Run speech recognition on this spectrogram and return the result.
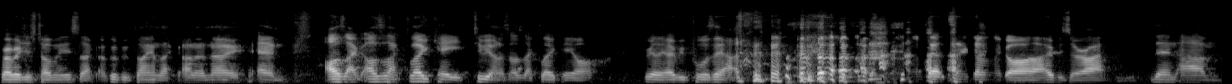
Robert just told me this. Like, I could be playing. Like, I don't know. And I was like, I was like low key. To be honest, I was like low key. Oh, really hope he pulls out. At the same time, like, oh, I hope he's all right. Then um,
